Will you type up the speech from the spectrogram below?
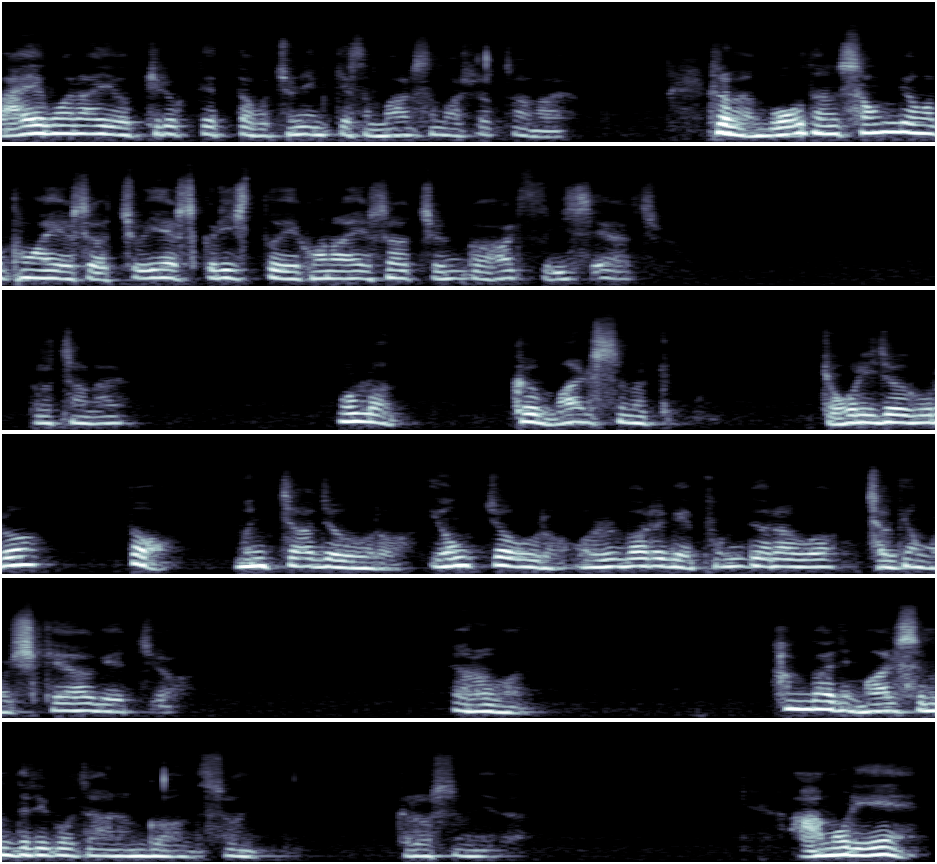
나에 관하여 기록됐다고 주님께서 말씀하셨잖아요. 그러면 모든 성경을 통하여서 주 예수 그리스도에 관하여서 증거할 수 있어야죠. 그렇잖아요. 물론 그 말씀을 교리적으로 또 문자적으로 영적으로 올바르게 분별하고 적용을 시켜야겠죠. 여러분 한 가지 말씀드리고자 하는 것은 그렇습니다. 아무리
